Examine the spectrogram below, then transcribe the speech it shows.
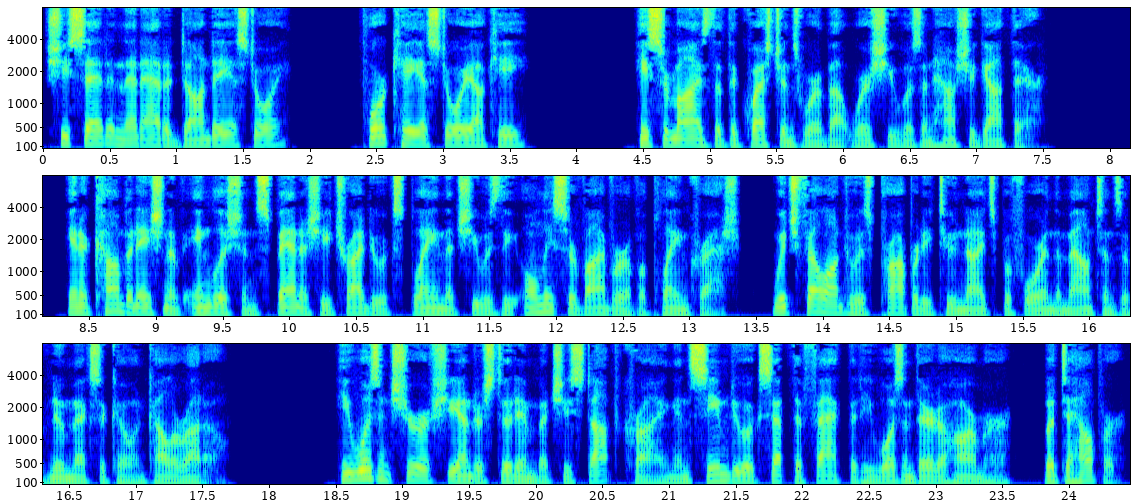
She said and then added Donde estoy? Por qué estoy aquí? He surmised that the questions were about where she was and how she got there. In a combination of English and Spanish, he tried to explain that she was the only survivor of a plane crash, which fell onto his property two nights before in the mountains of New Mexico and Colorado. He wasn't sure if she understood him, but she stopped crying and seemed to accept the fact that he wasn't there to harm her, but to help her.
